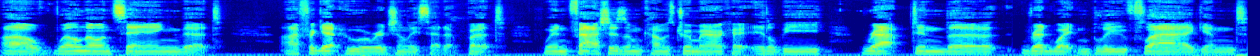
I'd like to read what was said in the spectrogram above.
a, a well-known saying that I forget who originally said it, but when fascism comes to America, it'll be wrapped in the red, white, and blue flag and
